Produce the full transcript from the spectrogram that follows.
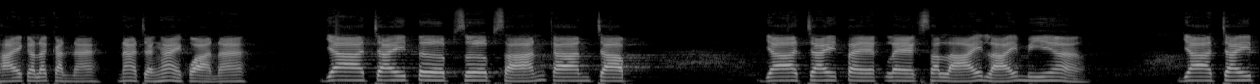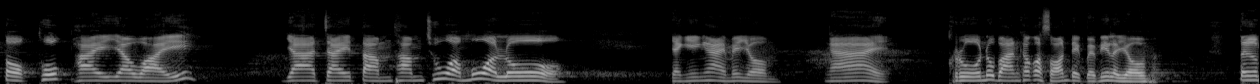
ท้ายกันแล้วกันนะ น่าจะง่ายกว่านะอย่าใจเติบเสิบสารการจับอย่าใจแตกแหลกสลายหลายเมียอย่าใจตกทุกภัยอย่าไหว ยาใจต่ำทำชั่วมั่วโล อย่างนี้ง่ายไหมโยม ง่าย ครูนุบาลเขาก็สอนเด็กแบบนี้แหละโยม เติม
